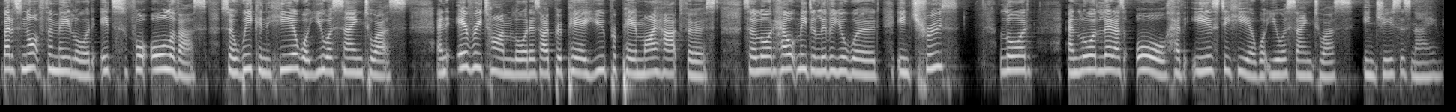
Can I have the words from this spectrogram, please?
But it's not for me, Lord. It's for all of us so we can hear what you are saying to us. And every time, Lord, as I prepare, you prepare my heart first. So, Lord, help me deliver your word in truth, Lord. And Lord, let us all have ears to hear what you are saying to us. In Jesus' name,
